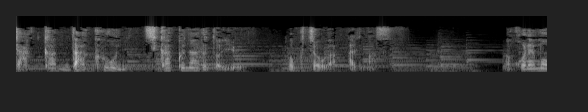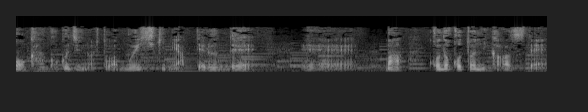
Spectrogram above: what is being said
若干濁音に近くなるという特徴があります。まこれも韓国人の人は無意識にやってるんで、えーまあこのことに関して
